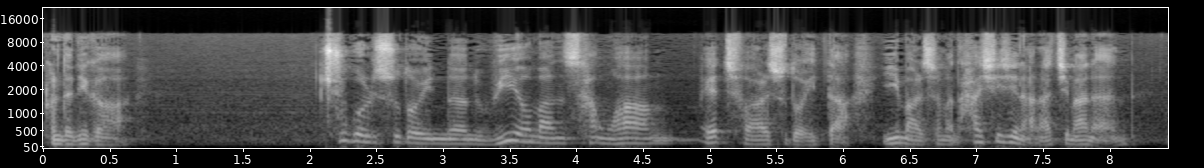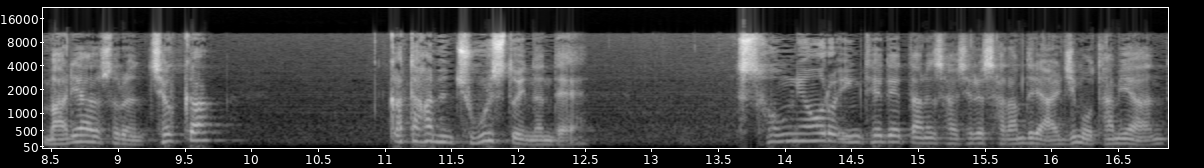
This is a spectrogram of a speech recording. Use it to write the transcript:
그런데 네가 죽을 수도 있는 위험한 상황에 처할 수도 있다. 이 말씀은 하시진 않았지만은 마리아로서는 즉각 까딱하면 죽을 수도 있는데 성령으로 잉태됐다는 사실을 사람들이 알지 못하면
